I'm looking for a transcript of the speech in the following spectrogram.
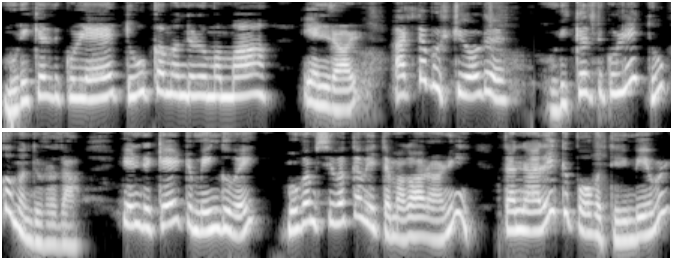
முடிக்கிறதுக்குள்ளே தூக்கம் வந்துடும் அம்மா என்றாள். அர்த்த புஷ்டியோடு முடிக்கிறதுக்குள்ளே தூக்கம் வந்துடுறதா? என்று கேட்டு மிங்குவை முகம் சிவக்க வைத்த மகாராணி தன் அறைக்கு போக திரும்பியவள்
